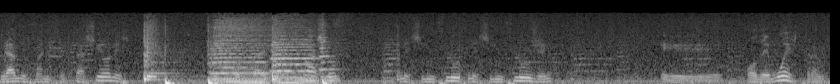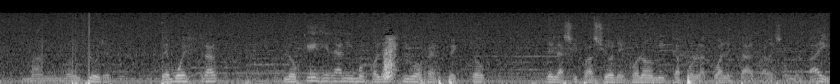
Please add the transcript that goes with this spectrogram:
grandes manifestaciones paso, les, influ- les influyen o demuestran, no influyen, demuestran lo que es el ánimo colectivo respecto de la situación económica por la cual está atravesando el país.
